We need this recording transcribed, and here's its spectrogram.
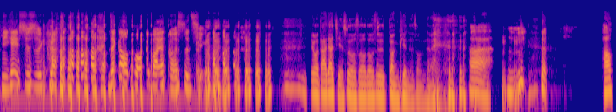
你可以试试看，你再告诉我会发生什么事情。结果大家结束的时候都是断片的状态。啊，嗯，好，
